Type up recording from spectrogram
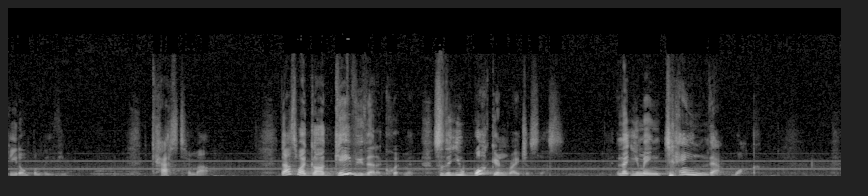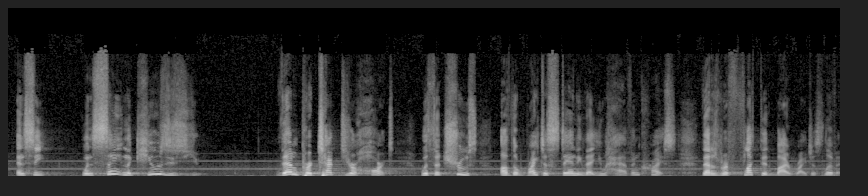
He don't believe you. Cast him out. That's why God gave you that equipment, so that you walk in righteousness and that you maintain that walk. And see, when Satan accuses you, then protect your heart with the truth of the righteous standing that you have in Christ, that is reflected by righteous living.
